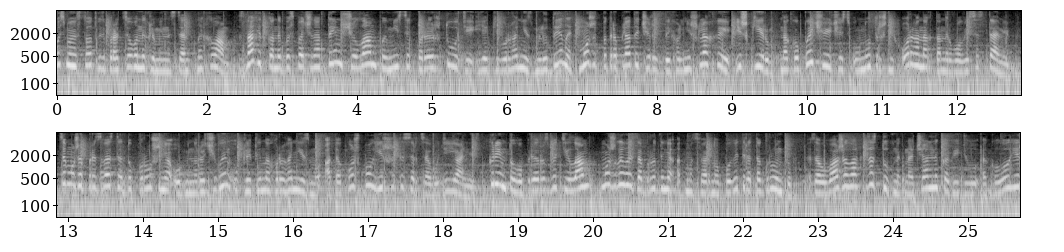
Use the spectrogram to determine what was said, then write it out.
800 відпрацьованих люмінесцентних ламп. Знахідка небезпечна тим, що лампи містять перертуті, які в організм людини можуть потрапляти через дихальні шляхи і шкіру, накопичуючись у внутрішніх органах та нервовій системі. Це може призвести до порушення обміну речовин у клітинах організму, а також погіршити серцеву діяльність. Крім того, при розбитті ламп можливе забруднення атмосферного повітря та ґрунту, зауважила заступник начальника відділу екології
